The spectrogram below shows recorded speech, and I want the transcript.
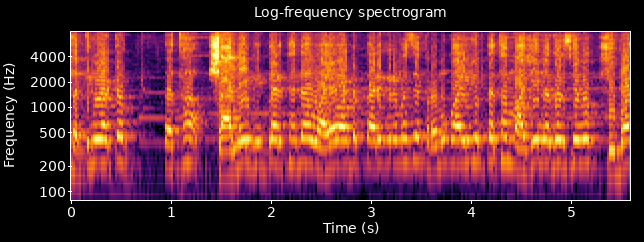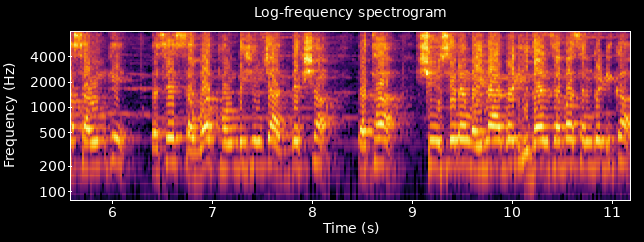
छत्री वाटप तथा शालेय विद्यार्थ्यांना वाया वाटप कार्यक्रमाचे प्रमुख आयोजक तथा माजी नगरसेवक सुभाष साळुंके तसेच संवाद फाउंडेशनच्या अध्यक्षा तथा शिवसेना महिला आघाडी विधानसभा संघटिका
